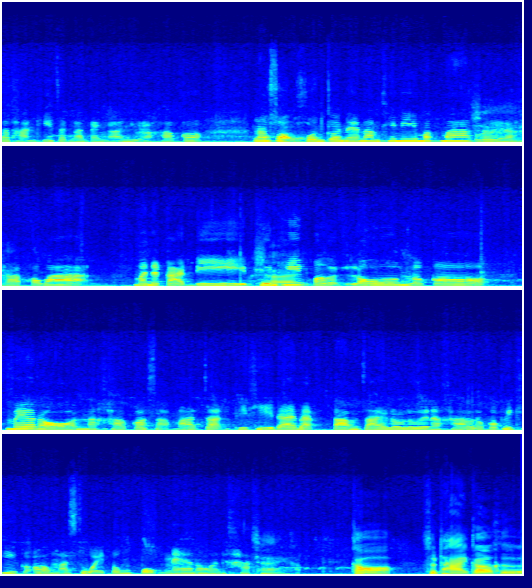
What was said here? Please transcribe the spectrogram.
สถานที่จัดงานแต่งงานอยู่นะคะ ก็เราสองคนก็แนะนำที่นี่มากๆเลยนะใช่ครัคะ บเพราะว่าบรรยากาศดีพื้นที่ใช่เปิดโล่งแล้วก็ ไม่ร้อนนะคะ ก็สามารถจัดพิธีได้แบบตามใจเราเลยนะคะ แล้วก็พิธีก็ออกมาสวยตรงปกแน่นอนค่ะ ใช่ครับ ก็สุดท้ายก็คือ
